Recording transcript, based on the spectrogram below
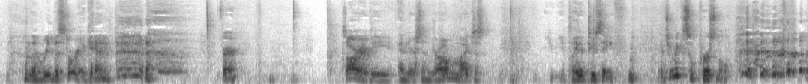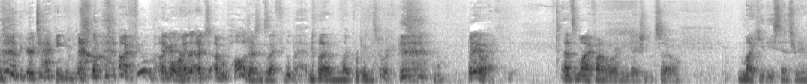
than read the story again. Fair. Sorry, TheEnderSyndrome. I just you, you played it too safe. Why'd you make it so personal? Like You're attacking him now. I feel like I, I, I just, I'm apologizing because I feel bad. that I'm like ripping the story. But anyway, that's my final recommendation. So, Mikey, these stands for you.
